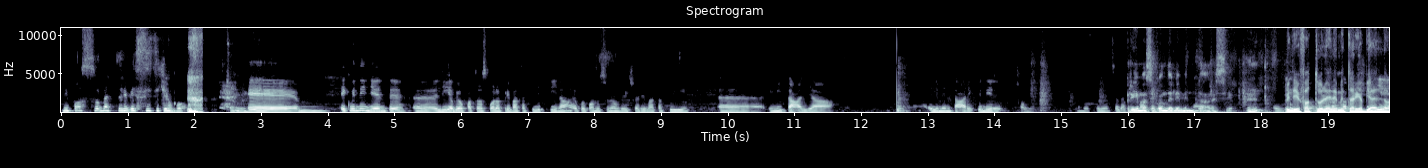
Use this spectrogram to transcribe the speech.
mi posso mettere i vestiti che voglio. E, e quindi niente, eh, lì abbiamo fatto una scuola privata filippina e poi quando sono invece arrivata qui eh, in Italia, eh, elementari, quindi diciamo un'esperienza da Prima, seconda elementare, sì. Esatto, Quindi hai fatto le elementari a Biella?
